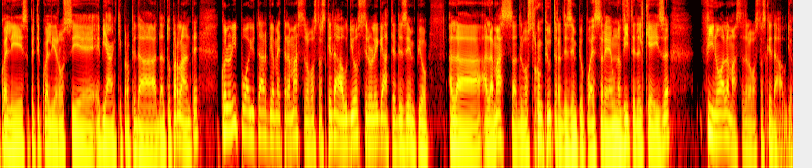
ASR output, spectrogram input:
quelli, sapete, quelli rossi e, e bianchi proprio da, da, altoparlante. Quello lì può aiutarvi a mettere a massa la vostra scheda audio se lo legate ad esempio alla, alla massa del vostro computer, ad esempio può essere una vite del case, fino alla massa della vostra scheda audio.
